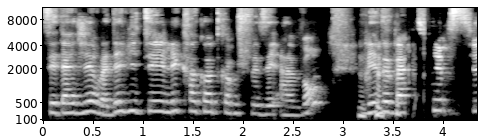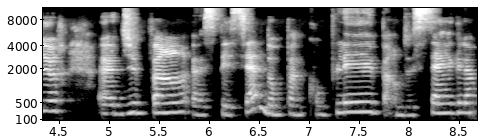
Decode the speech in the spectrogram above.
c'est-à-dire bah, d'éviter les cracottes comme je faisais avant, mais de partir sur euh, du pain euh, spécial, donc pain complet, pain de seigle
